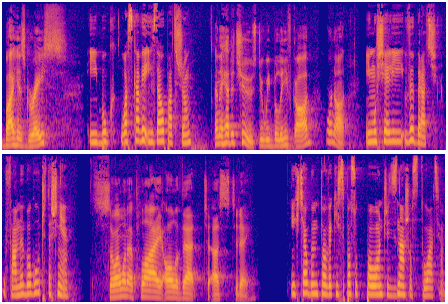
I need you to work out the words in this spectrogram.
by His grace, i Bóg łaskawie ich zaopatrzył and they had to choose do we believe God or not? i musieli wybrać, ufamy Bogu czy też nie. So I want to apply all of that to us today. I chciałbym to w jakiś sposób połączyć z naszą sytuacją.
